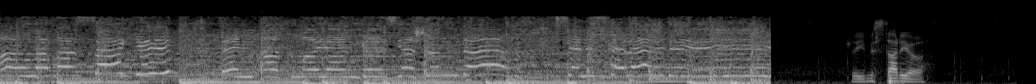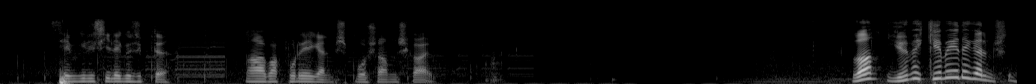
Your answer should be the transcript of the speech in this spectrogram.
ağlamaz sakin Ben akmayan gözyaşından Seni severdim Rey Mysterio. Sevgilisiyle gözüktü. Aa bak buraya gelmiş. Boşanmış galiba. Lan yemek yemeye de gelmişler.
